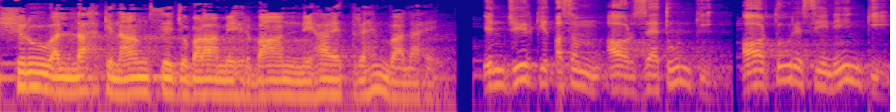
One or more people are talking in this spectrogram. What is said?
شروع اللہ کے نام سے جو بڑا مہربان نہایت رحم والا ہے۔ انجیر کی قسم اور زیتون کی اور تور سینین کی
